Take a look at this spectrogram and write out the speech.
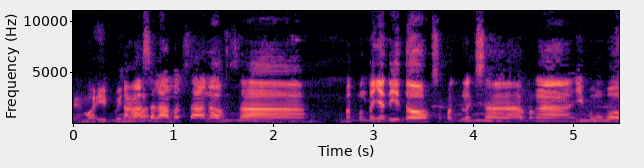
May mga ibon niyo. Saka ah. salamat sa ano, sa pagpunta niya dito, sa pag-vlog sa mga ibong ko.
